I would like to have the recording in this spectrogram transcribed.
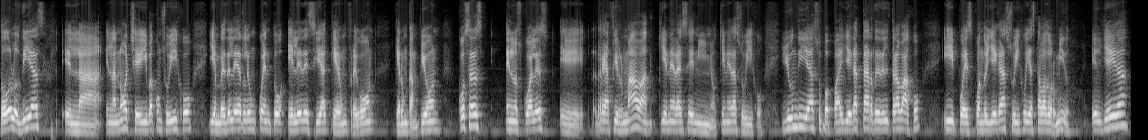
todos los días en la, en la noche iba con su hijo y en vez de leerle un cuento, él le decía que era un fregón, que era un campeón, cosas en las cuales eh, reafirmaba quién era ese niño, quién era su hijo. Y un día su papá llega tarde del trabajo y pues cuando llega su hijo ya estaba dormido. Él llega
